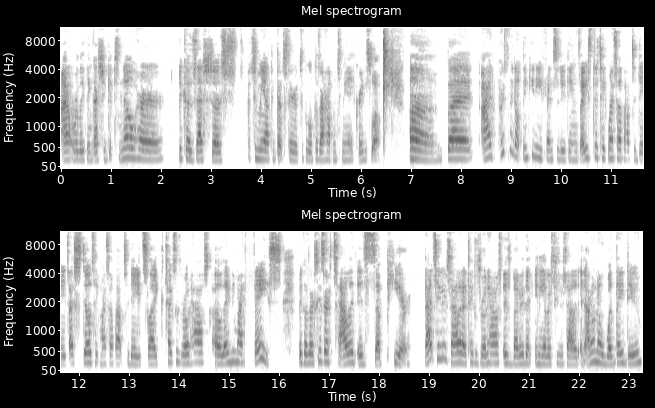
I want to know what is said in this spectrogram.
I don't really think I should get to know her," because that's just to me. I think that's stereotypical because that happened to me in eighth grade as well. Um, but I personally don't think you need friends to do things. I used to take myself out to dates. I still take myself out to dates. Like Texas Roadhouse, oh, they knew my face because our Caesar salad is superior. That Caesar salad at Texas Roadhouse is better than any other Caesar salad. And I don't know what they do.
